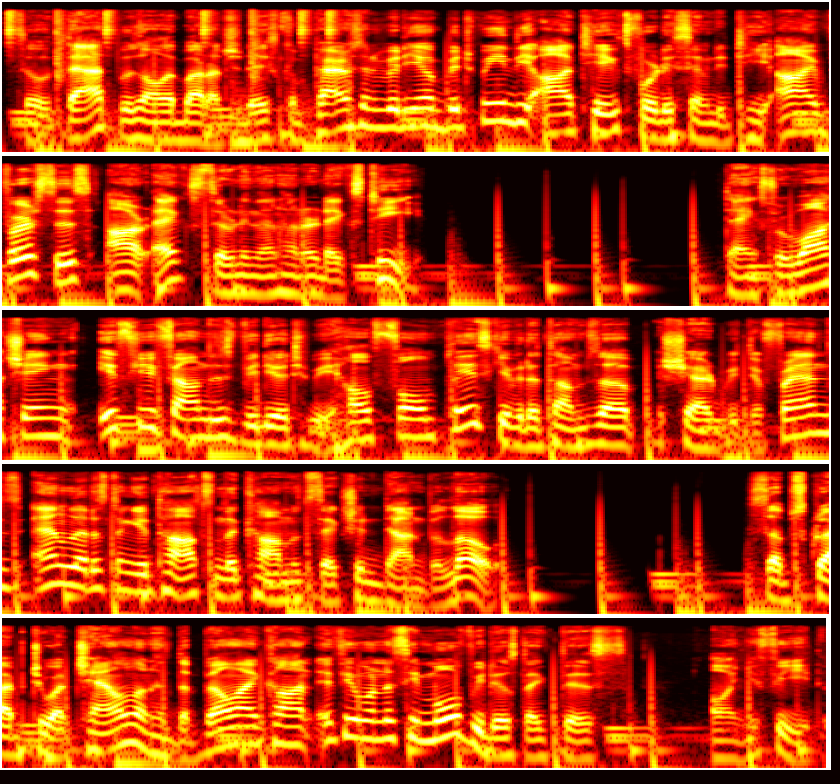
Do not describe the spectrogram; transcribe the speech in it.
So that was all about our today's comparison video between the RTX 4070 Ti versus RX 7900 XT. Thanks for watching. If you found this video to be helpful, please give it a thumbs up, share it with your friends, and let us know your thoughts in the comment section down below. Subscribe to our channel and hit the bell icon if you want to see more videos like this on your feed.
